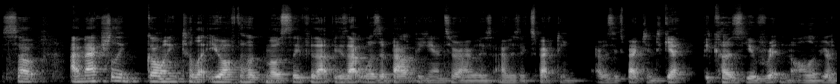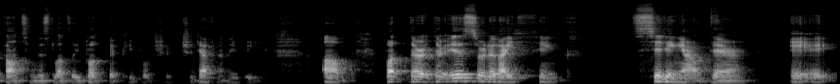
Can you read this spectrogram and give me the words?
So I'm actually going to let you off the hook mostly for that because that was about the answer I was I was expecting I was expecting to get because you've written all of your thoughts in this lovely book that people should should definitely read. Um, but there there is sort of I think sitting out there a,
